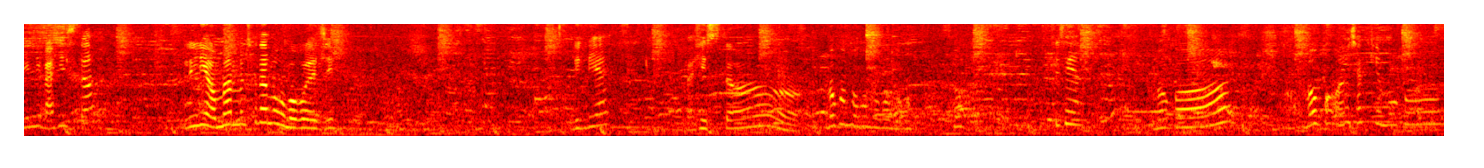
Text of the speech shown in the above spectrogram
릴리 맛있어? 릴리 엄마 한번 쳐다보고 먹어야지. 릴리야? 맛있어. 먹어 먹어 먹어 먹어. 먹어. 드세요. 먹어. 먹어. 어이 착해 먹어.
